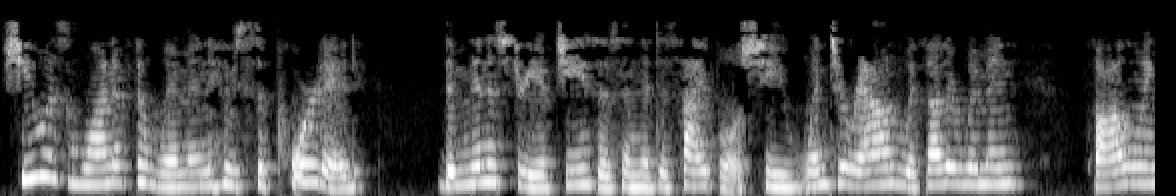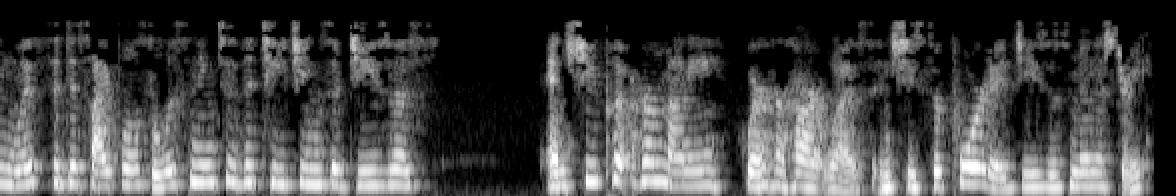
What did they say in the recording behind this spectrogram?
She was one of the women who supported the ministry of Jesus and the disciples. She went around with other women, following with the disciples, listening to the teachings of Jesus, and she put her money where her heart was, and she supported Jesus' ministry.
